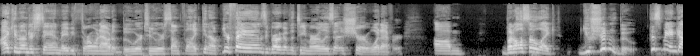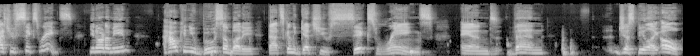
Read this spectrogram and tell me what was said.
I can understand maybe throwing out a boo or two or something like you know your fans he broke up the team early so sure whatever, um, but also like you shouldn't boo. This man got you six rings. You know what I mean? How can you boo somebody that's going to get you six rings and then just be like, oh,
